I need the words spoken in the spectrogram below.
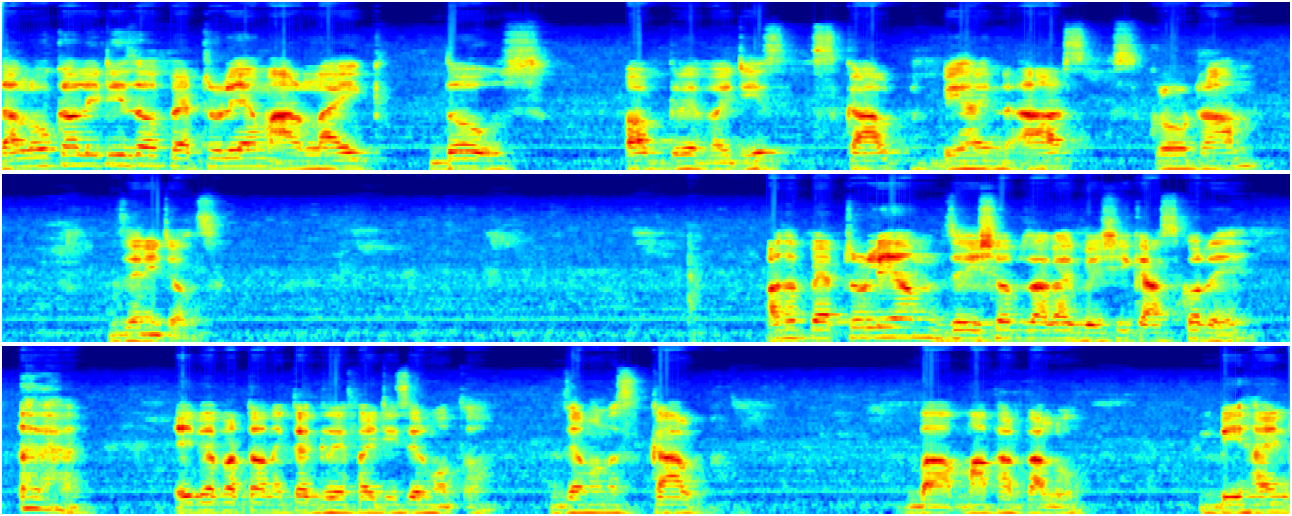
The localities of petroleum are like those of graphite is scalp behind arch scrotum genitals. অর্থাৎ পেট্রোলিয়াম যেই সব জায়গায় বেশি কাজ করে, এই ব্যাপারটা অনেকটা গ্রেফাইটিসের মতো, যেমন স্কাল্প বা মাথার তালু বিহাইন্ড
